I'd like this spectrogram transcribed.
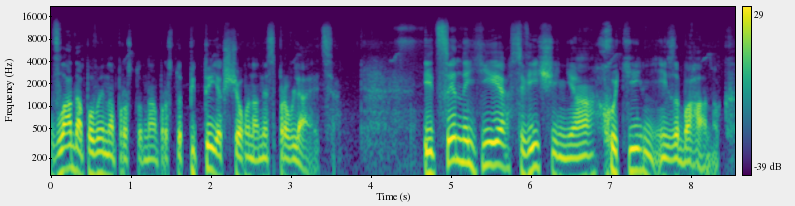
влада повинна просто-напросто піти, якщо вона не справляється. І це не є свідчення хотінь і забаганок.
